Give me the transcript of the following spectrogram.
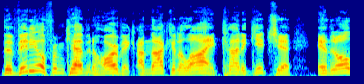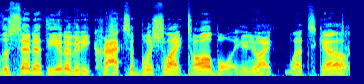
the video from Kevin Harvick, I'm not going to lie, it kind of gets you, and then all of a sudden at the end of it, he cracks a Busch Light tall boy, and you're like, let's go.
